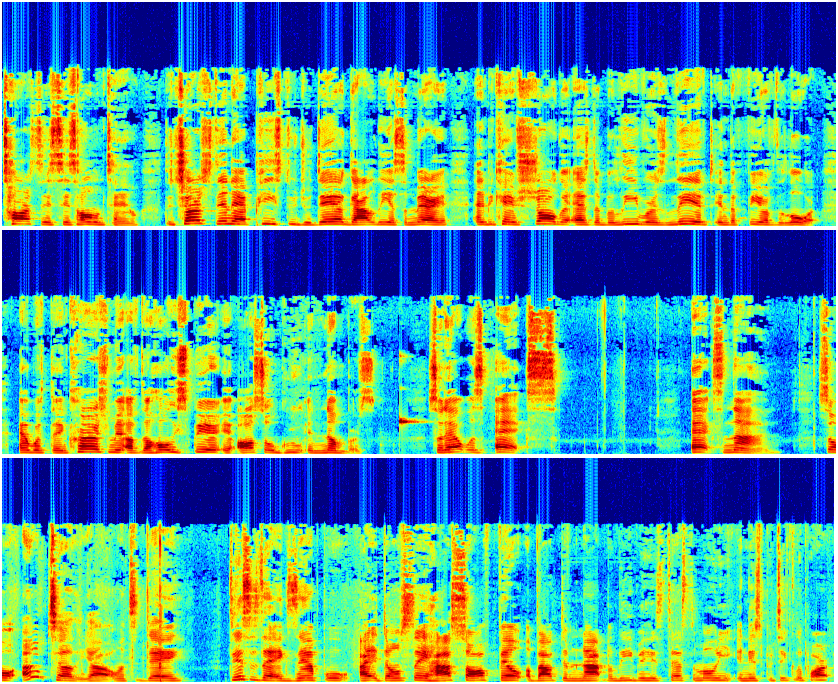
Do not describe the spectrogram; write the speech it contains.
Tarsus, his hometown. The church then had peace through Judea, Galilee, and Samaria, and became stronger as the believers lived in the fear of the Lord. And with the encouragement of the Holy Spirit, it also grew in numbers. So that was Acts, Acts 9. So I'm telling y'all on today, this is an example. I don't say how Saul felt about them not believing his testimony in this particular part.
